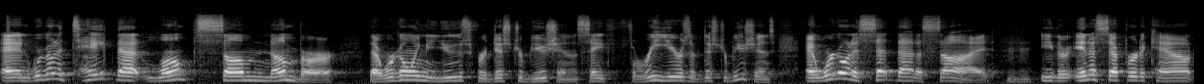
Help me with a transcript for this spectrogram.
And we're going to take that lump sum number that we're going to use for distributions, say three years of distributions, and we're going to set that aside mm-hmm. either in a separate account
